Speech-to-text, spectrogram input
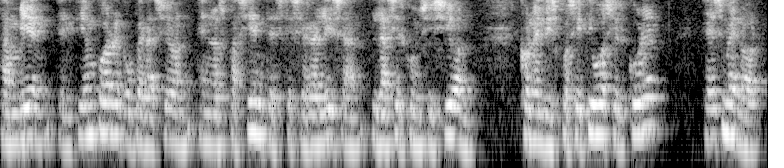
También el tiempo de recuperación en los pacientes que se realizan la circuncisión con el dispositivo Circurer es menor,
